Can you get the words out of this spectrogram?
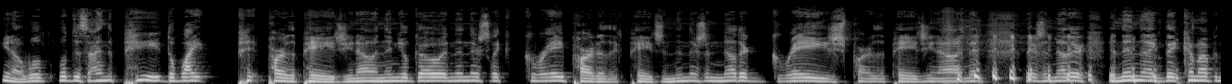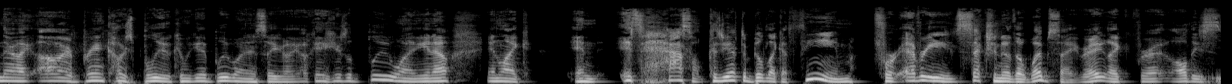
you know, we'll we'll design the page, the white part of the page, you know, and then you'll go and then there's like gray part of the page, and then there's another grayish part of the page, you know, and then there's another, and then like they come up and they're like, oh, our brand color's blue, can we get a blue one? And so you're like, okay, here's a blue one, you know, and like. And it's hassle because you have to build like a theme for every section of the website, right? Like for all these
